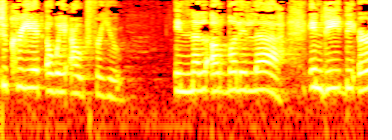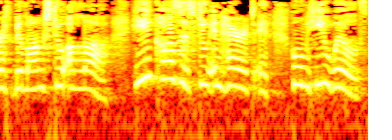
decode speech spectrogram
to create a way out for you. Innal arda lillah. Indeed, the earth belongs to Allah. He causes to inherit it whom He wills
